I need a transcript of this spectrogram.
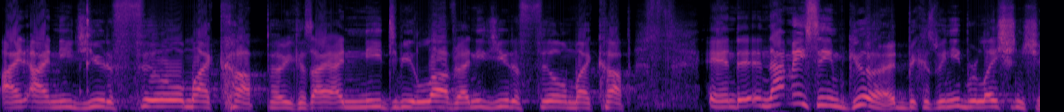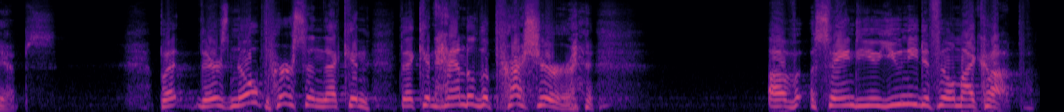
I, I need you to fill my cup because I, I need to be loved. I need you to fill my cup. And, and that may seem good because we need relationships. But there's no person that can, that can handle the pressure of saying to you, You need to fill my cup.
